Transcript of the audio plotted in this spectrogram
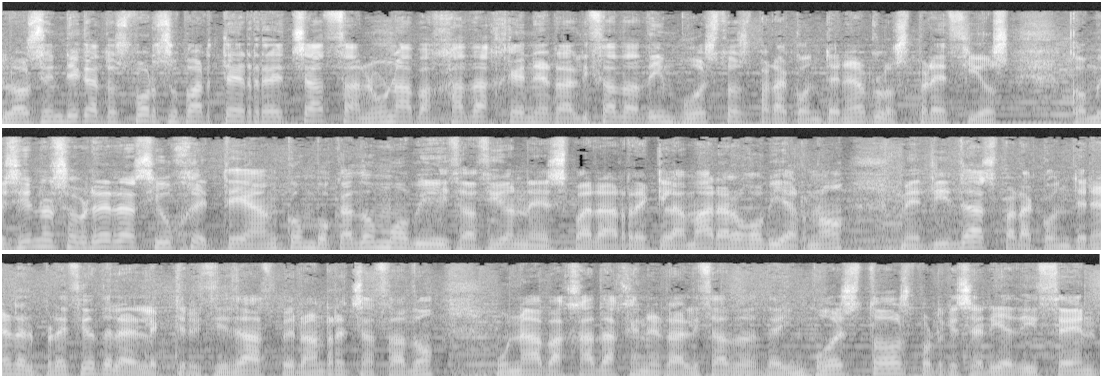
Los sindicatos, por su parte, rechazan una bajada generalizada de impuestos para contener los precios. Comisiones Obreras y UGT han convocado movilizaciones para reclamar al gobierno medidas para contener el precio de la electricidad, pero han rechazado una bajada generalizada de impuestos porque sería, dicen,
